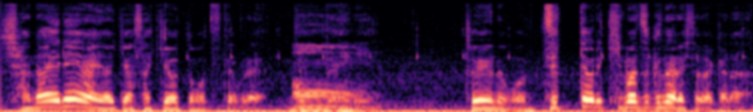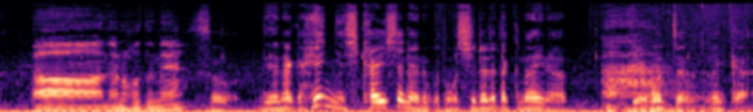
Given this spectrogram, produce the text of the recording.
社内恋愛だけは避けようと思ってて俺。絶対に。というのも絶対俺気まずくなる人だから。ああなるほどね。そう。でなんか変に会社内のことも知られたくないなって思っちゃうのよ。なんか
